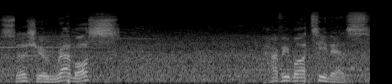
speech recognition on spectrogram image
Sergio Ramos. Javi Martinez.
